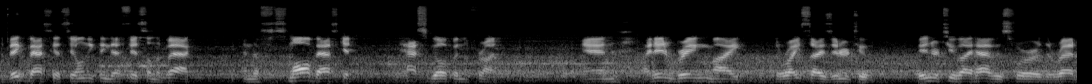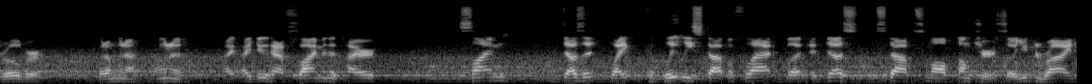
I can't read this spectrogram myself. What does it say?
The big basket's the only thing that fits on the back, and the small basket has to go up in the front. And I didn't bring my the right size inner tube. The inner tube I have is for the Rad Rover, but I'm gonna I'm gonna I, I do have slime in the tires. Slime doesn't like completely stop a flat, but it does stop small punctures. So you can ride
